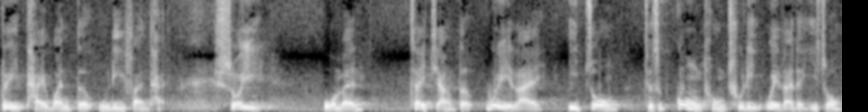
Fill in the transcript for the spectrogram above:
对台湾的武力犯台，所以我们。”在讲的未来一中，就是共同处理未来的一中，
